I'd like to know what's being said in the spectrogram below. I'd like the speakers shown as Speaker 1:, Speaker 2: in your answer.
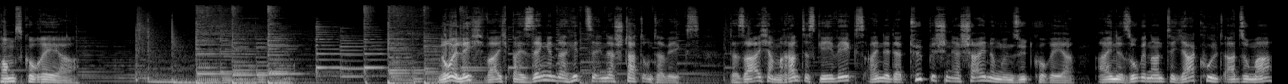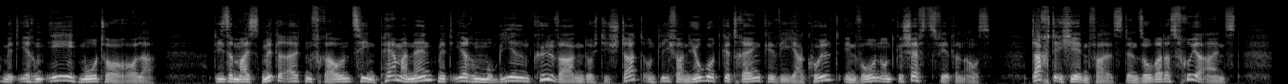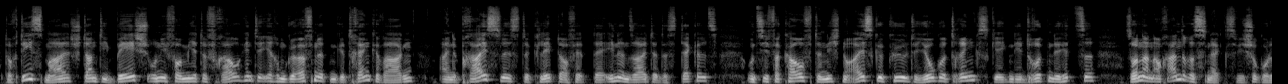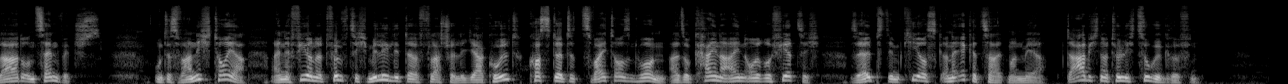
Speaker 1: Toms Korea. Neulich war ich bei sengender Hitze in der Stadt unterwegs. Da sah ich am Rand des Gehwegs eine der typischen Erscheinungen in Südkorea, eine sogenannte Yakult Azuma mit ihrem E-Motorroller. Diese meist mittelalten Frauen ziehen permanent mit ihrem mobilen Kühlwagen durch die Stadt und liefern Joghurtgetränke wie Yakult in Wohn- und Geschäftsvierteln aus. Dachte ich jedenfalls, denn so war das früher einst. Doch diesmal stand die beige uniformierte Frau hinter ihrem geöffneten Getränkewagen, eine Preisliste klebte auf der Innenseite des Deckels und sie verkaufte nicht nur eisgekühlte Joghurtdrinks gegen die drückende Hitze, sondern auch andere Snacks wie Schokolade und Sandwiches. Und es war nicht teuer. Eine 450 Milliliter Flasche Yakult kostete 2000 Won, also keine 1,40 Euro. Selbst im Kiosk an der Ecke zahlt man mehr. Da habe ich natürlich zugegriffen.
